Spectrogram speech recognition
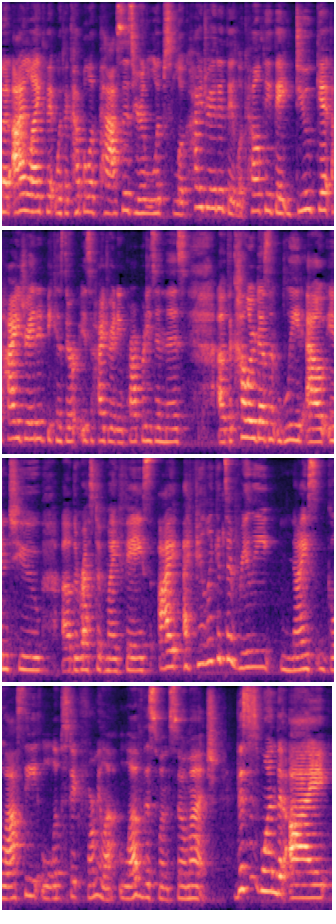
But I like that with a couple of passes, your lips look hydrated, they look healthy. They do get hydrated because there is hydrating properties in this. Uh, the color doesn't bleed out into uh, the rest of my face. I, I feel like it's a really nice glossy lipstick formula. Love this one so much. This is one that I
